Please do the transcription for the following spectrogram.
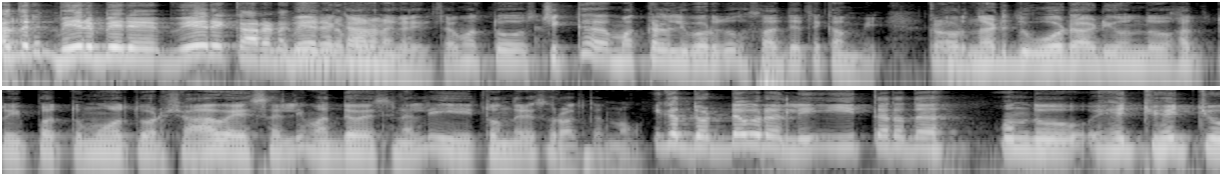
ಆದರೆ ಬೇರೆ ಬೇರೆ ಬೇರೆ ಕಾರಣ ಬೇರೆ ಕಾರಣಗಳಿರುತ್ತೆ ಮತ್ತು ಚಿಕ್ಕ ಮಕ್ಕಳಲ್ಲಿ ಬರೋದು ಸಾಧ್ಯತೆ ಕಮ್ಮಿ. ಅವ್ರು ನಡೆದು ಓಡಾಡಿ ಒಂದು ಹತ್ತು ಇಪ್ಪತ್ತು ಮೂವತ್ತು ವರ್ಷ ಆ ವಯಸ್ಸಲ್ಲಿ ಮಧ್ಯ ವಯಸ್ಸಿನಲ್ಲಿ ಈ ತೊಂದರೆ ಶುರುವಾಗ್ತದೆ ನಾವು. ಈಗ ದೊಡ್ಡವರಲ್ಲಿ ಈ ತರದ ಒಂದು ಹೆಚ್ಚು ಹೆಚ್ಚು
